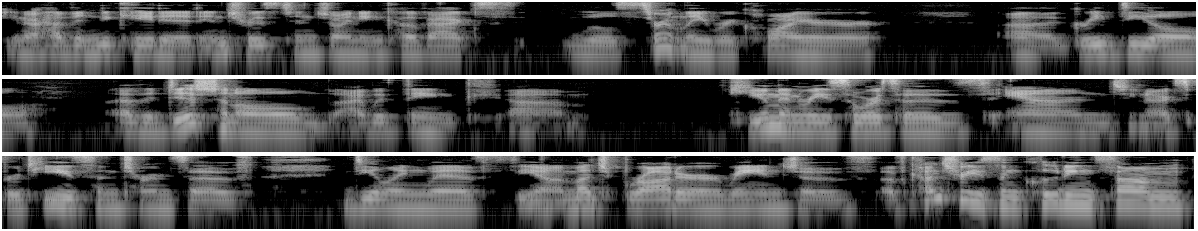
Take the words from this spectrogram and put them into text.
you know have indicated interest in joining covax will certainly require a great deal of additional i would think um, human resources and you know expertise in terms of dealing with you know a much broader range of, of countries including some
